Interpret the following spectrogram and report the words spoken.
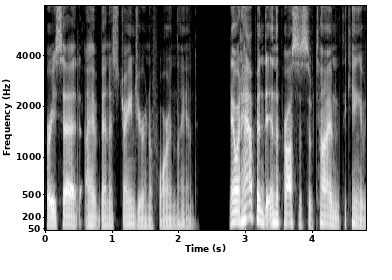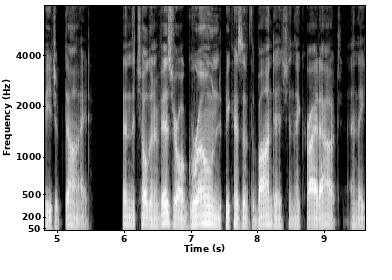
for he said, I have been a stranger in a foreign land. Now it happened in the process of time that the king of Egypt died. Then the children of Israel groaned because of the bondage, and they cried out, and they,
